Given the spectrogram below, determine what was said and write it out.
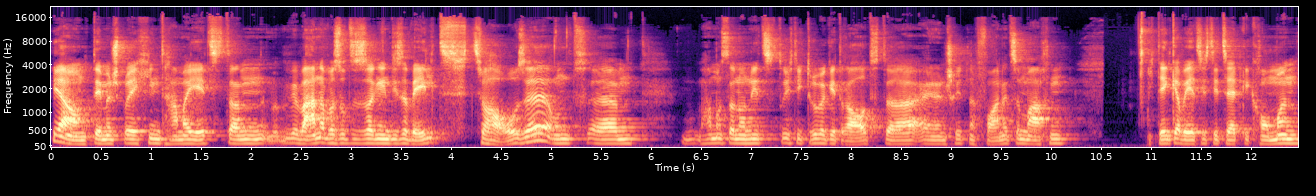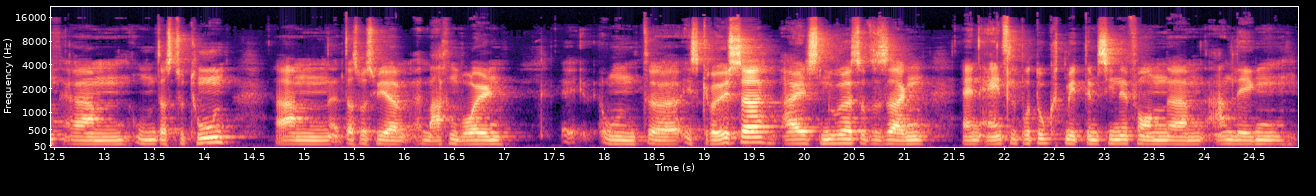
ja, und dementsprechend haben wir jetzt dann, wir waren aber sozusagen in dieser Welt zu Hause und ähm, haben uns da noch nicht richtig drüber getraut, da einen Schritt nach vorne zu machen. Ich denke aber, jetzt ist die Zeit gekommen, ähm, um das zu tun. Ähm, das, was wir machen wollen, äh, und äh, ist größer als nur sozusagen ein Einzelprodukt mit dem Sinne von ähm, Anlegen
